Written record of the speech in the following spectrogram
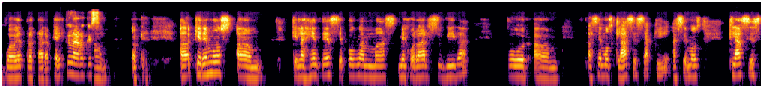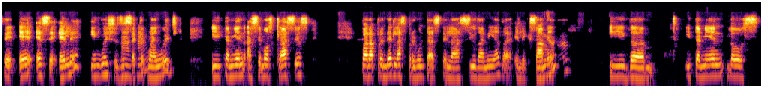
voy a tratar, ¿ok? Claro que sí. Um, ok. Uh, queremos um, que la gente se ponga más, mejorar su vida por, um, hacemos clases aquí, hacemos clases de ESL, English as a Second Language, y también hacemos clases para aprender las preguntas de la ciudadanía, el examen, y, y también los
